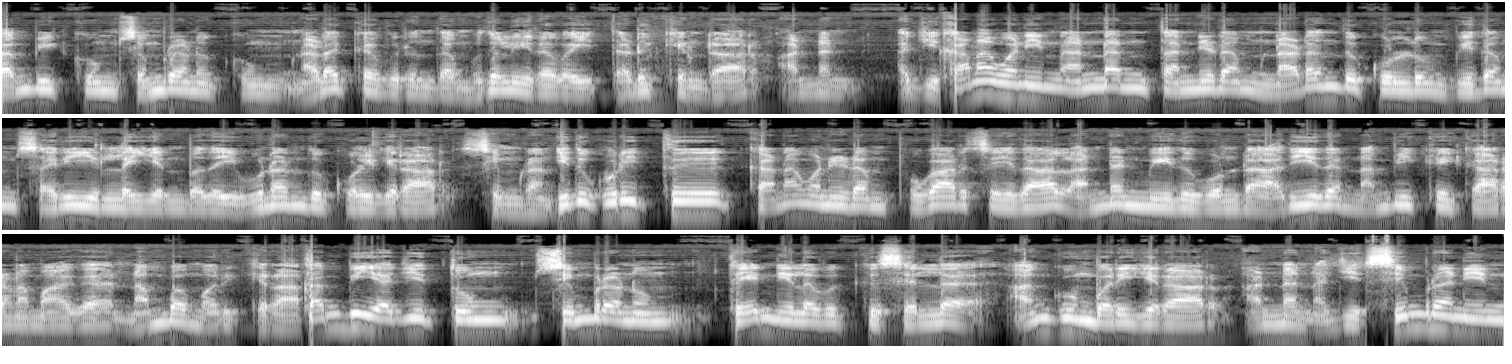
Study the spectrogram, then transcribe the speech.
தம்பிக்கும் சிம்ரனுக்கும் நடக்கவிருந்த முதலிரவை தடுக்கின்றார் அண்ணன் அஜித் கணவனின் அண்ணன் தன்னிடம் நடந்து கொள்ளும் விதம் சரியில்லை என்பதை உணர்ந்து கொள்கிறார் சிம்ரன். இது குறித்து கணவனிடம் புகார் செய்தால் அண்ணன் மீது கொண்ட அதீத நம்பிக்கை காரணமாக நம்ப மறுக்கிறார். தம்பி அஜித்தும் சிம்ரனும் தேன் நிலவுக்கு செல்ல அங்கும் வருகிறார் அண்ணன் அஜித். சிம்ரனின்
